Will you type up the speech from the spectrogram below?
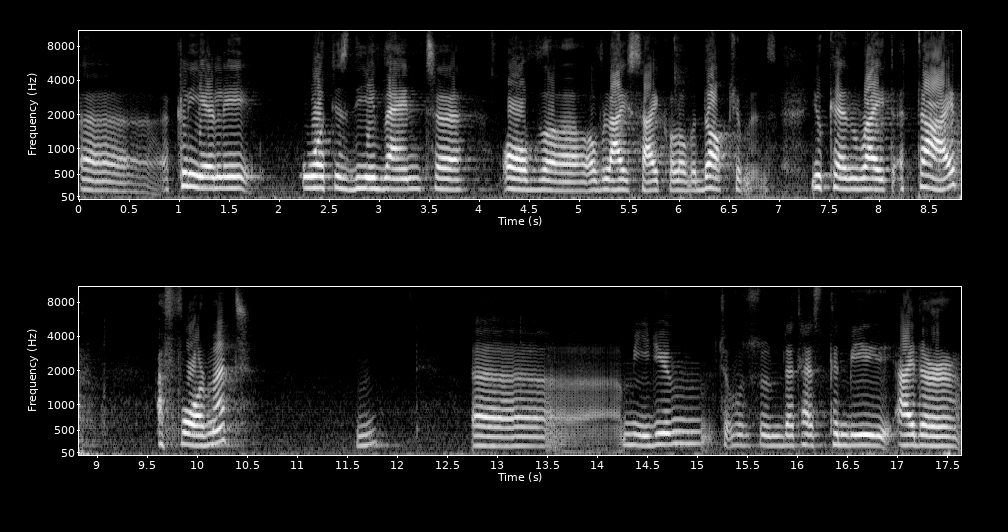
uh, clearly what is the event uh, of, uh, of life cycle of a document. You can write a type, a format, hmm? Medium that has can be either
